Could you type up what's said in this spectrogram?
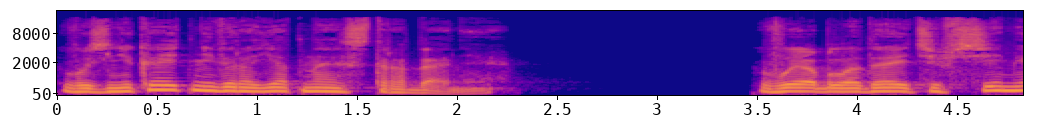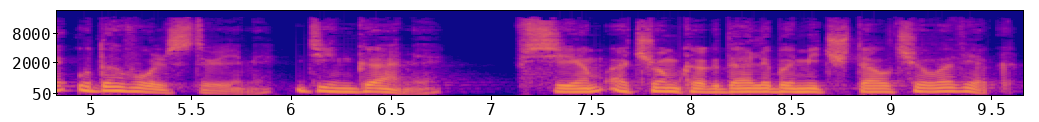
возникает невероятное страдание. Вы обладаете всеми удовольствиями, деньгами, всем, о чем когда-либо мечтал человек.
